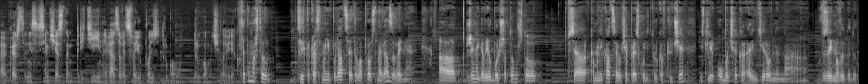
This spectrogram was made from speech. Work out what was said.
э, кажется не совсем честным прийти и навязывать свою пользу другому, другому человеку. Я думаю, что здесь как раз манипуляция – это вопрос навязывания, а Женя говорил больше о том, что вся коммуникация вообще происходит только в ключе, если оба человека ориентированы на взаимовыгоду,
